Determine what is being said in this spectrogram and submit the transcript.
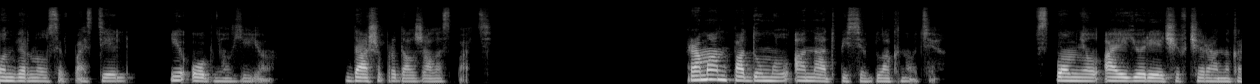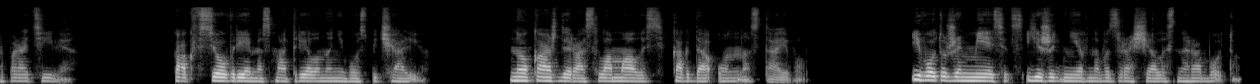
Он вернулся в постель и обнял ее. Даша продолжала спать. Роман подумал о надписи в блокноте. Вспомнил о ее речи вчера на корпоративе. Как все время смотрела на него с печалью. Но каждый раз ломалась, когда он настаивал. И вот уже месяц ежедневно возвращалась на работу.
